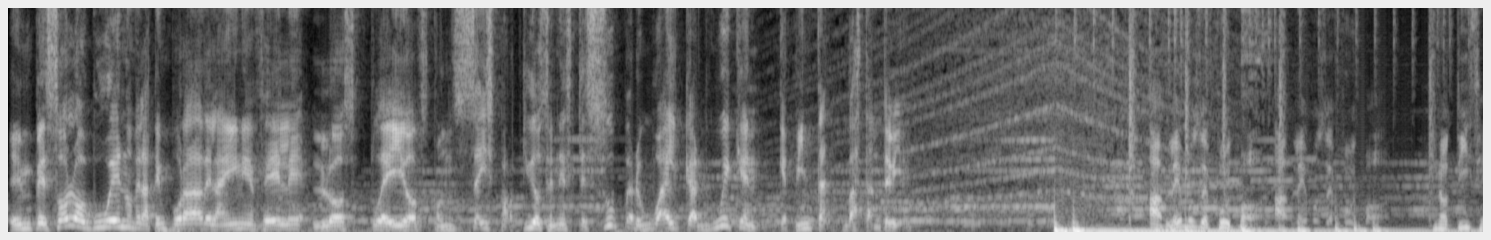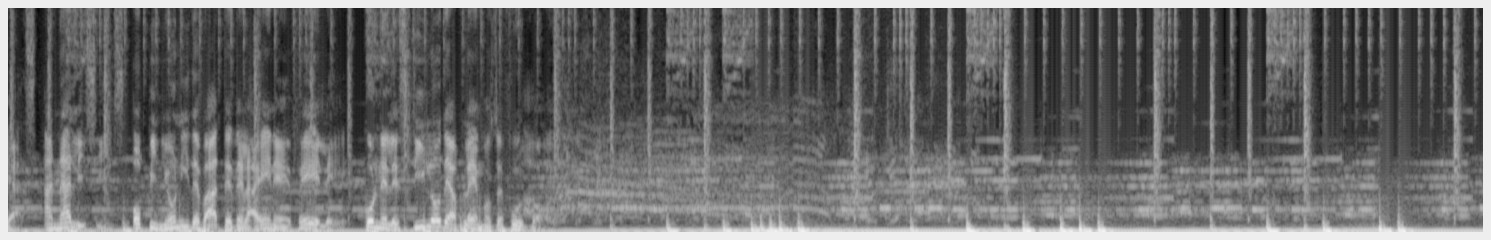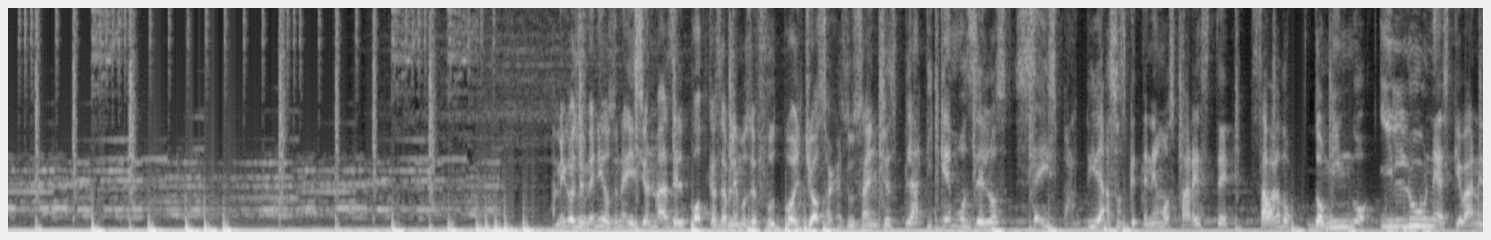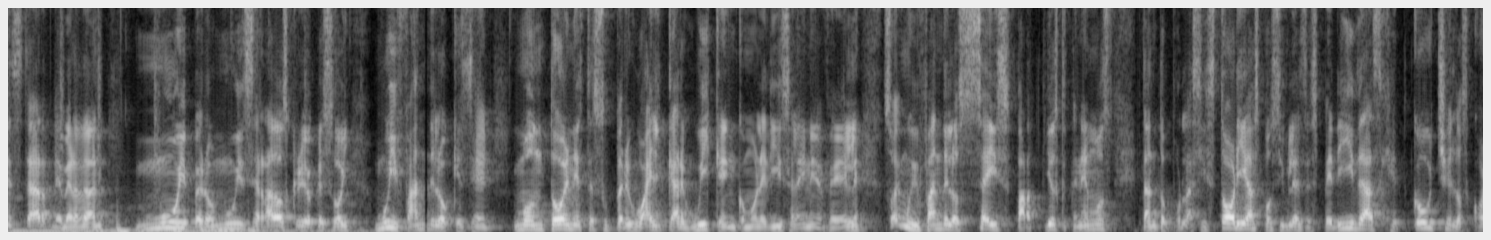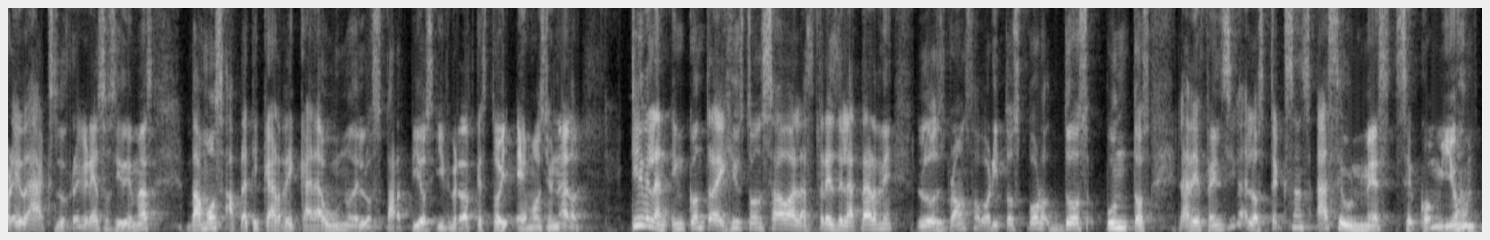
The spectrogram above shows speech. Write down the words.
Empezó lo bueno de la temporada de la NFL, los playoffs, con seis partidos en este Super Wildcard Weekend que pintan bastante bien. Hablemos de fútbol. Hablemos de fútbol. Noticias, análisis, opinión y debate de la NFL con el estilo de Hablemos de fútbol. Bienvenidos a una edición más del podcast de Hablemos de Fútbol. Yo soy Jesús Sánchez. Platiquemos de los seis partidazos que tenemos para este sábado, domingo y lunes que van a estar de verdad muy, pero muy cerrados. Creo que soy muy fan de lo que se montó en este Super Wildcard Weekend, como le dice la NFL. Soy muy fan de los seis partidos que tenemos, tanto por las historias, posibles despedidas, head coaches, los corebacks, los regresos y demás. Vamos a platicar de cada uno de los partidos y de verdad que estoy emocionado. Cleveland en contra de Houston sábado a las 3 de la tarde, los Browns favoritos por 2 puntos. La defensiva de los Texans hace un mes se comió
